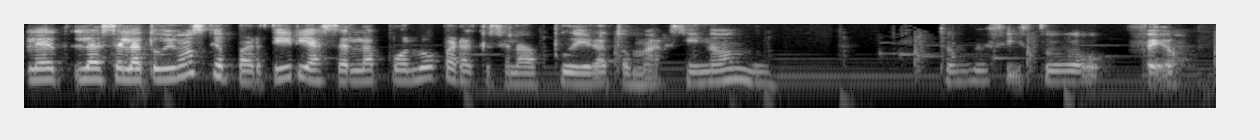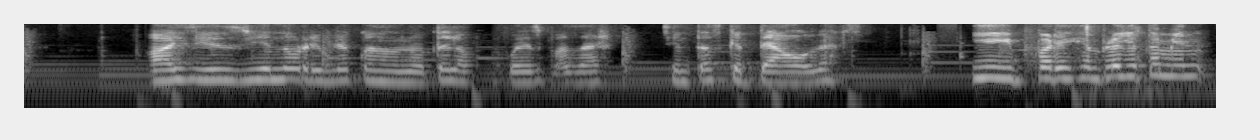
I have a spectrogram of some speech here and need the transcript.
le- la, se la tuvimos que partir y hacerla polvo para que se la pudiera tomar, si no, no. Entonces sí estuvo feo. Ay, sí, es bien horrible cuando no te lo puedes pasar. Sientas que te ahogas. Y, por ejemplo, yo también,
